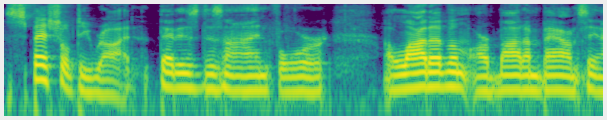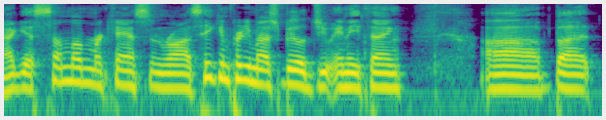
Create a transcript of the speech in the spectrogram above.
specialty rod that is designed for. A lot of them are bottom bouncing. I guess some of them are casting rods. He can pretty much build you anything, uh, but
